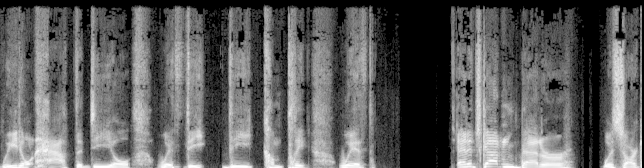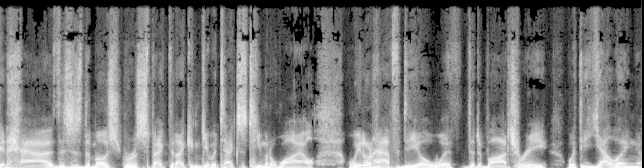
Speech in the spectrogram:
We don't have to deal with the the complete with, and it's gotten better with Sark. It has. This is the most respect that I can give a Texas team in a while. We don't have to deal with the debauchery, with the yelling,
